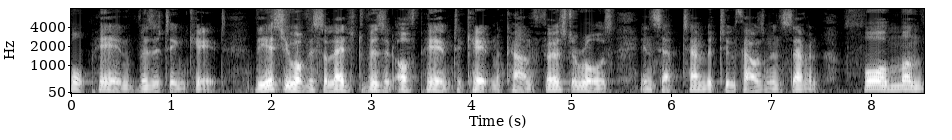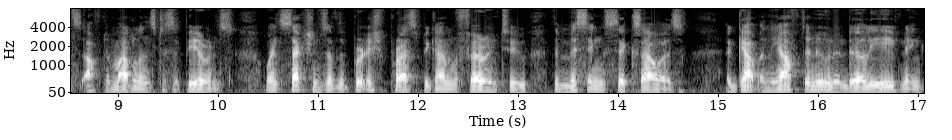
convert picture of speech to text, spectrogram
for Payne visiting Kate. The issue of this alleged visit of Payne to Kate McCann first arose in September 2007, four months after Madeleine's disappearance, when sections of the British press began referring to the missing six hours, a gap in the afternoon and early evening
